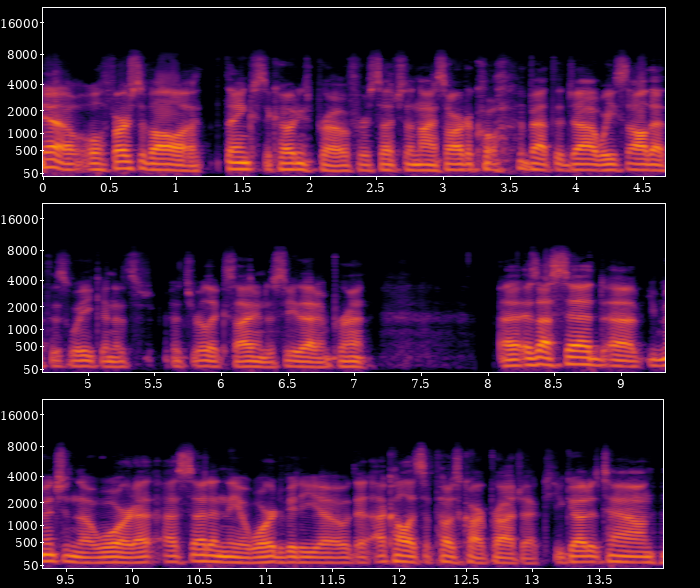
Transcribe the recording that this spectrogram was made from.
Yeah, well, first of all, uh, thanks to Coatings Pro for such a nice article about the job. We saw that this week, and it's it's really exciting to see that in print. Uh, as I said, uh, you mentioned the award. I, I said in the award video that I call this a postcard project. You go to town,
